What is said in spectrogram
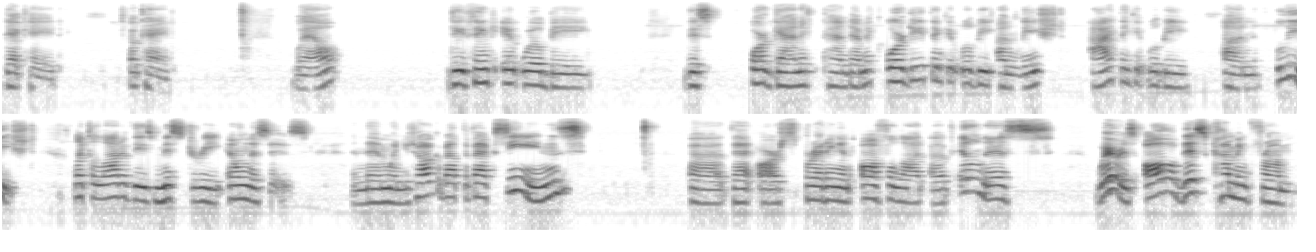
decade. Okay, well, do you think it will be this organic pandemic or do you think it will be unleashed? I think it will be unleashed, like a lot of these mystery illnesses. And then when you talk about the vaccines uh, that are spreading an awful lot of illness, where is all of this coming from?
